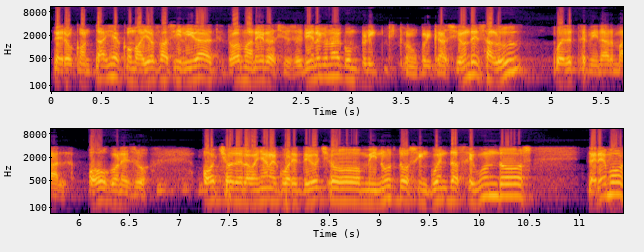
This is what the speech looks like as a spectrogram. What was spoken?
pero contagia con mayor facilidad. De todas maneras, si usted tiene una complicación de salud, puede terminar mal. Ojo con eso. 8 de la mañana, 48 minutos 50 segundos. Tenemos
